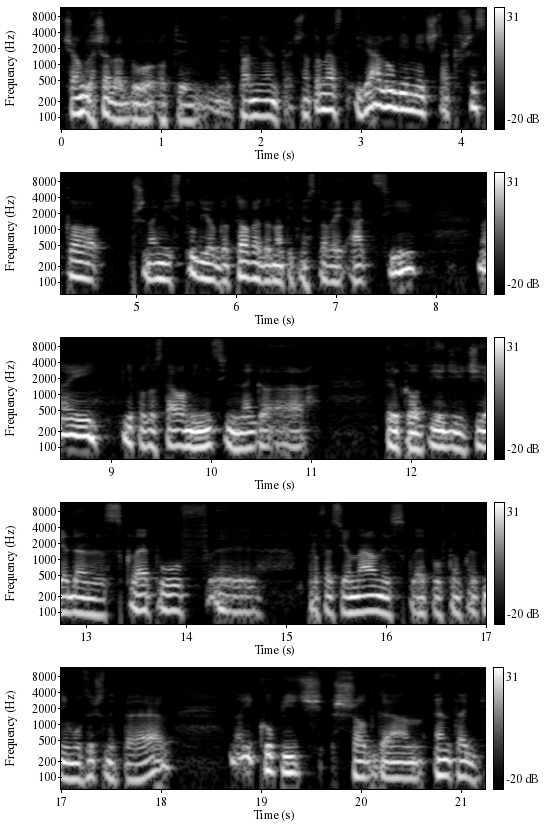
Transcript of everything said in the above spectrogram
ciągle trzeba było o tym pamiętać. Natomiast ja lubię mieć tak wszystko, przynajmniej studio gotowe do natychmiastowej akcji, no i nie pozostało mi nic innego, a tylko odwiedzić jeden ze sklepów, yy, profesjonalnych sklepów, konkretnie muzyczny.pl no i kupić shotgun NTG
